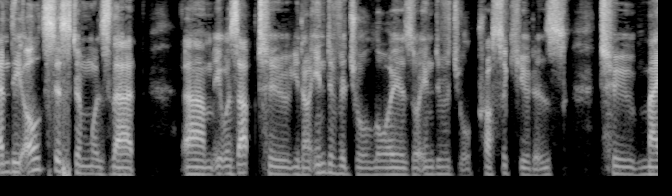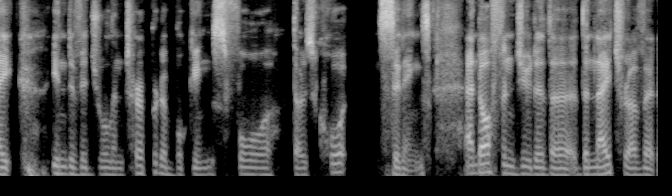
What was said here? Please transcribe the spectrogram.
And the old system was that um, it was up to you know individual lawyers or individual prosecutors to make individual interpreter bookings for those court sittings. And often due to the the nature of it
